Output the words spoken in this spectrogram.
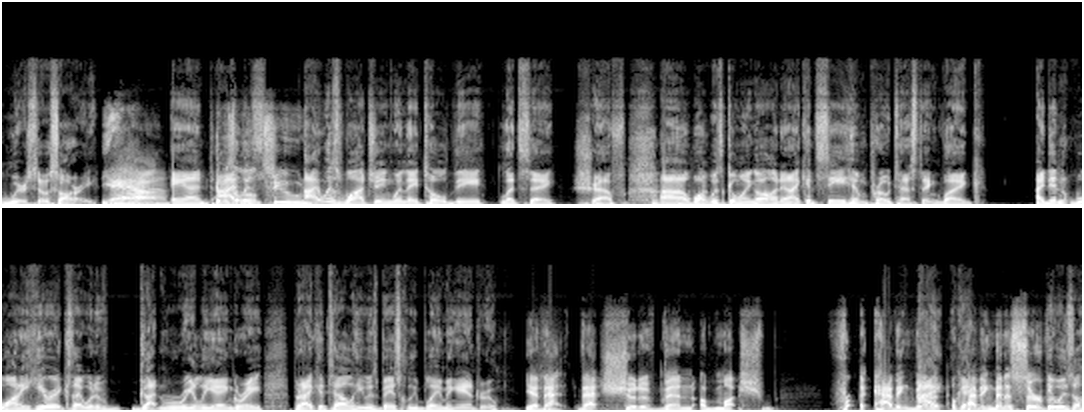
we're so sorry. Yeah. And It was I a little was too- I was watching when they told the let's say chef uh, what was going on, and I could see him protesting. Like I didn't want to hear it because I would have gotten really angry, but I could tell he was basically blaming Andrew. Yeah, that that should have been a much. Fr- uh, Having been I- okay. having been a server, It was a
